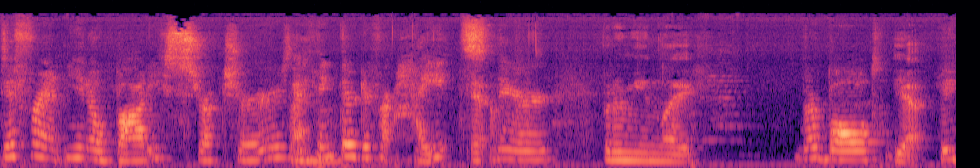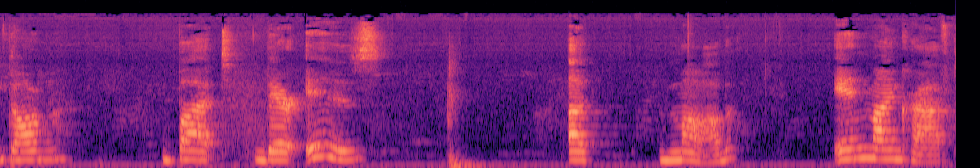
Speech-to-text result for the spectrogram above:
different you know body structures. I think Mhm. they're different heights. Yeah. They're But I mean like they're bald. yeah. They dumb. But there is a mob in Minecraft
